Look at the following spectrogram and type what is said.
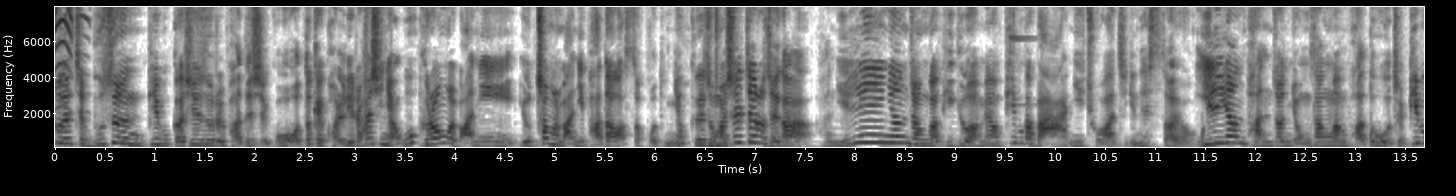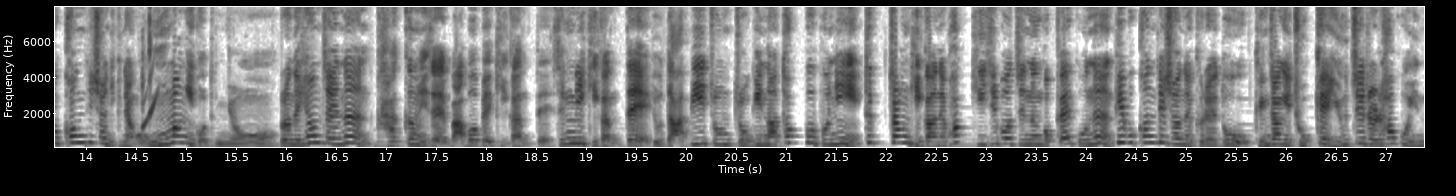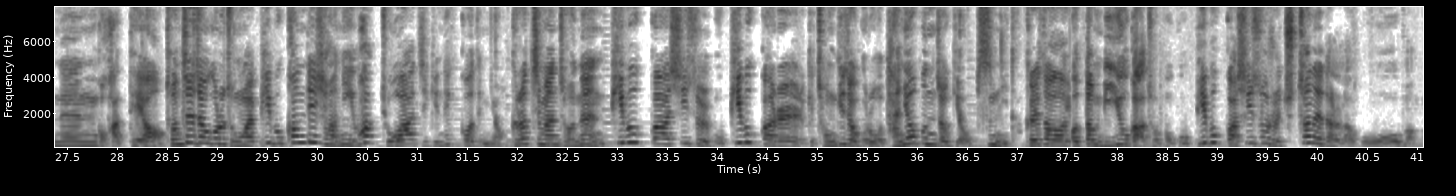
도대체 무슨 피부과 시술을 받으시고 어떻게 관리를 하시냐고 그런 걸 많이 요청을 많이 받아왔었거든요. 근데 정말 실제로 제가 한 1, 2년 전과 비교하면 피부가 많이 좋아지긴 했어요. 1년 반 전 영상만 봐도 제 피부 컨디션이 그냥 엉망이거든요. 그런데 현재는 가끔 이제 마법의 기간 때, 생리 기간 때 요 나비존 쪽이나 턱 부분이 특정 기간에 확 뒤집어지는 거 빼고는 피부 컨디션을 그래도 굉장히 좋게 유지를 하고 있는 것 같아요. 전체적으로 정말 피부 컨디션이 확 좋아지긴 했거든요. 그렇지만 저는 피부과 시술, 뭐 피부과를 이렇게 정기적으로 다녀본 적이 없습니다. 그래서 어떤 미유가 저보고 피부과 시술을 추천해달라고 막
